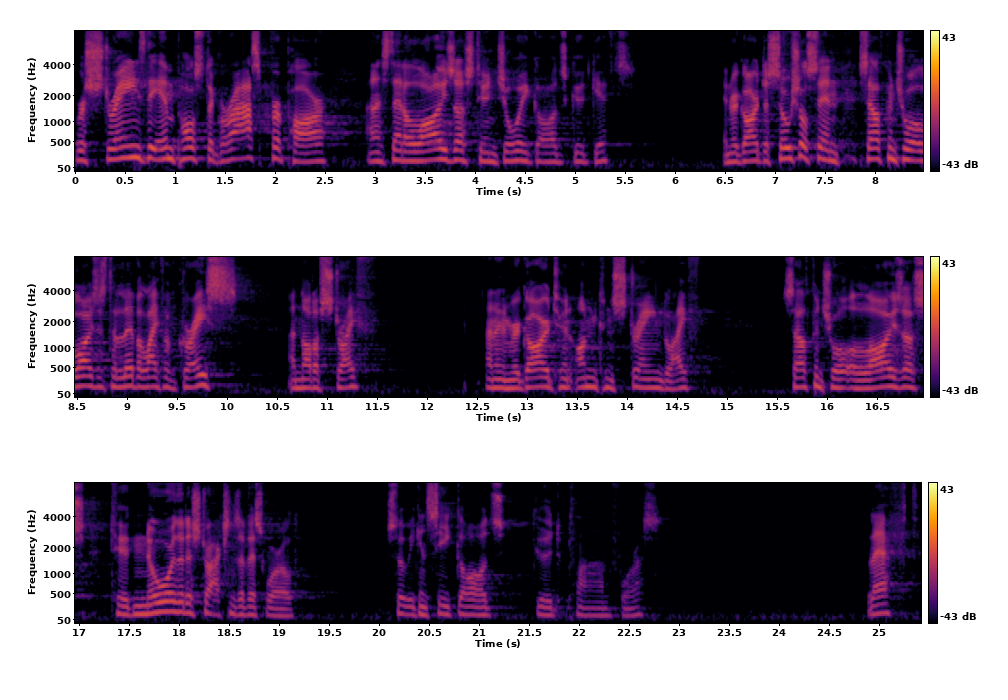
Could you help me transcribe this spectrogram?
restrains the impulse to grasp for power and instead allows us to enjoy God's good gifts. In regard to social sin, self control allows us to live a life of grace and not of strife. And in regard to an unconstrained life, self control allows us to ignore the distractions of this world so that we can see God's good plan for us. Left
